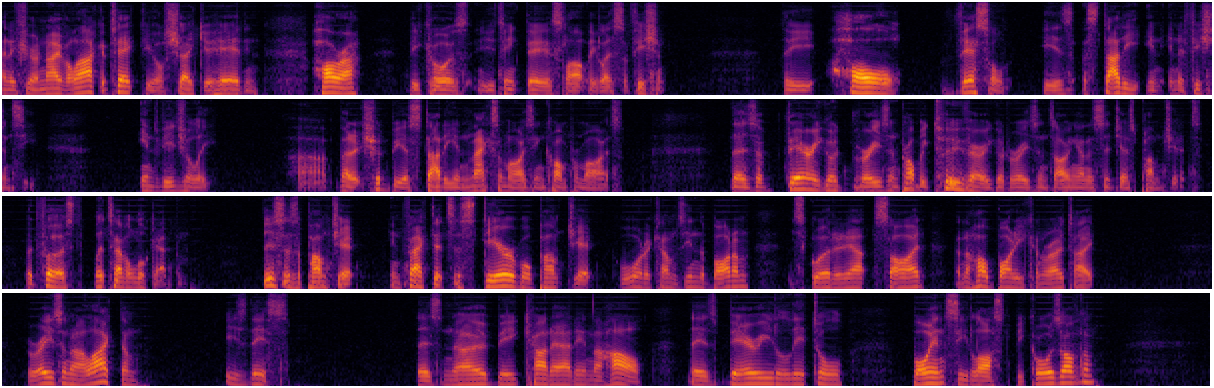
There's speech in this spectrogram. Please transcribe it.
And if you're a naval architect, you'll shake your head in horror because you think they're slightly less efficient the whole vessel is a study in inefficiency individually, uh, but it should be a study in maximizing compromise. There's a very good reason, probably two very good reasons I'm going to suggest pump jets. But first, let's have a look at them. This is a pump jet. In fact, it's a steerable pump jet. Water comes in the bottom squirted outside, and the whole body can rotate. The reason I like them is this. There's no big cutout in the hull. There's very little buoyancy lost because of them.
